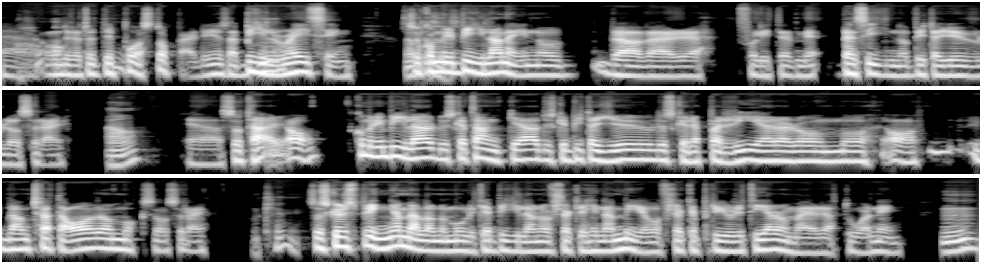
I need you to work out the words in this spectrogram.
Eh, om du vet vad ett depåstopp är. Det är ju så här bilracing. Mm. Ja, Så kommer ju bilarna in och behöver eh, få lite bensin och byta hjul och sådär. Ja. Eh, så här, ja, kommer in bilar, du ska tanka, du ska byta hjul, du ska reparera dem och ja, ibland tvätta av dem också och sådär. Okej. Så ska du springa mellan de olika bilarna och försöka hinna med och försöka prioritera dem här i rätt ordning. Mm.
